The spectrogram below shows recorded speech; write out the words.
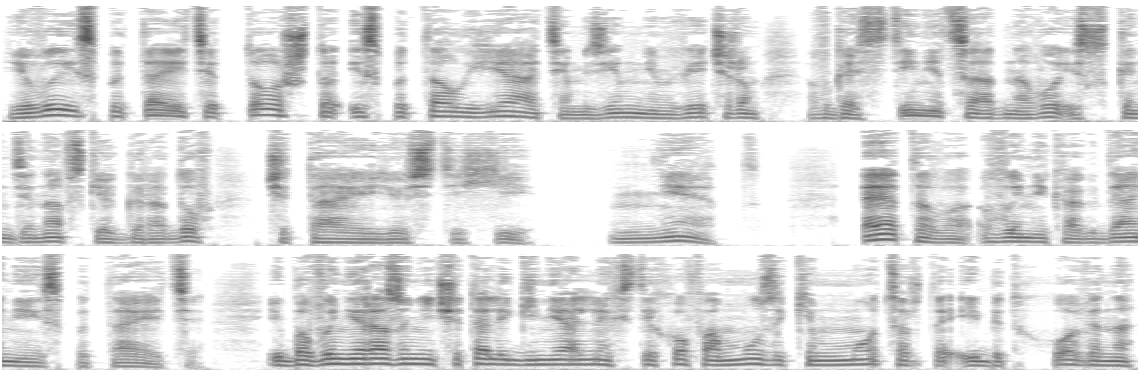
и вы испытаете то, что испытал я тем зимним вечером в гостинице одного из скандинавских городов, читая ее стихи. Нет, этого вы никогда не испытаете, ибо вы ни разу не читали гениальных стихов о музыке Моцарта и Бетховена,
